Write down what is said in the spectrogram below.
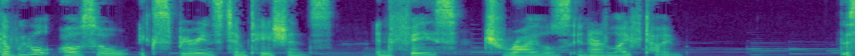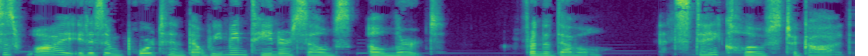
that we will also experience temptations and face trials in our lifetime. This is why it is important that we maintain ourselves alert from the devil and stay close to God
